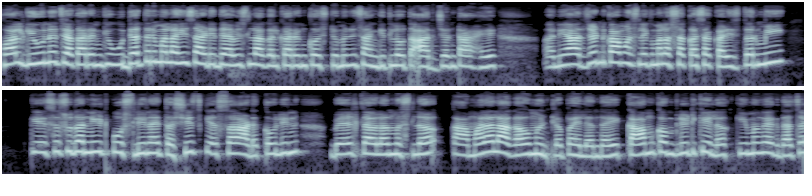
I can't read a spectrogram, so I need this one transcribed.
फॉल घेऊनच या कारण की उद्या तरी मला ही साडी द्यावीच लागेल कारण कस्टमरने सांगितलं होतं अर्जंट आहे आणि अर्जंट काम असलं की मला सकाळ सकाळीच. तर मी केसंसुद्धा नीट पोचली नाही तशीच केसं अडकवली बेल्ट लावला आणि म्हटलं कामाला लागावं म्हटलं पहिल्यांदा. हे काम कंप्लीट केलं की मग एकदाचं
